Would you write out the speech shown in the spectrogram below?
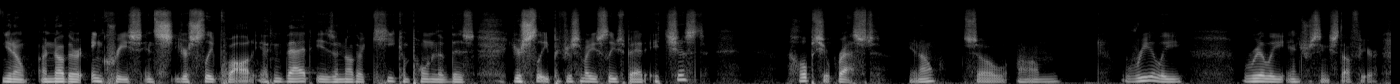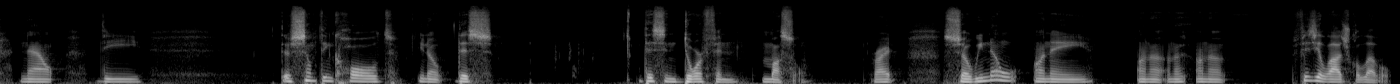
you know another increase in your sleep quality. I think that is another key component of this your sleep. If you're somebody who sleeps bad it just helps you rest you know? So um really really interesting stuff here. Now the there's something called you know this this endorphin muscle right? So we know on a on a on a, on a physiological level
